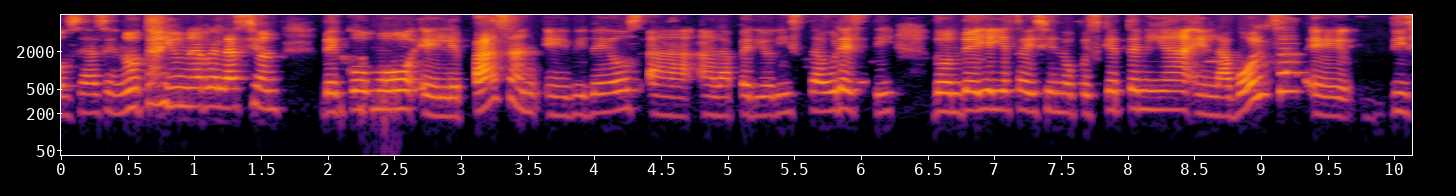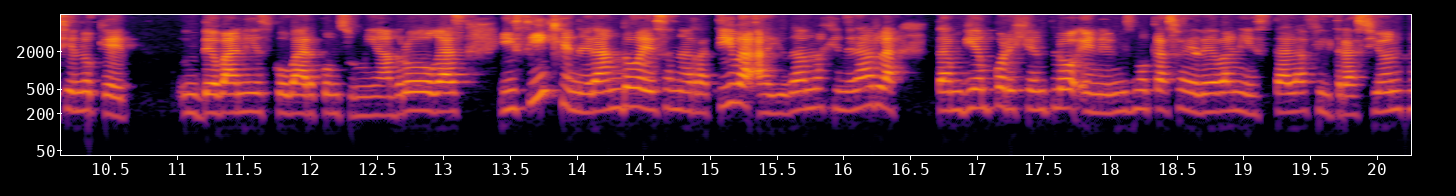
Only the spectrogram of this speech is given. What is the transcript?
o sea, se nota hay una relación de cómo eh, le pasan eh, videos a, la periodista Donde ella ya está diciendo pues qué tenía en la bolsa, eh, diciendo que Devani Escobar consumía drogas y sí, generando esa narrativa, ayudando a generarla. También, por ejemplo, en el mismo caso de Devani está la filtración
